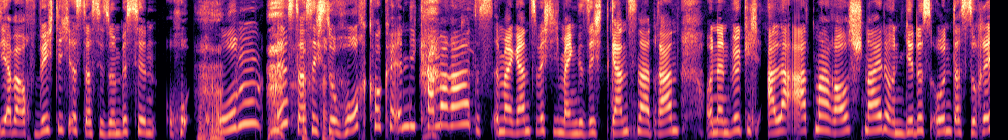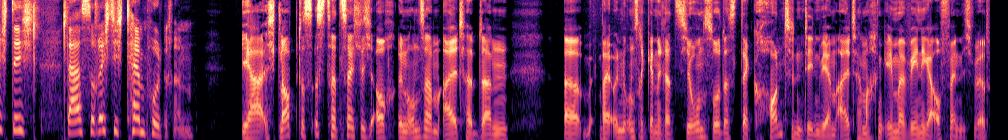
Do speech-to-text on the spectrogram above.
die aber auch wichtig ist, dass sie so ein bisschen oben ist, dass ich so hoch gucke in die Kamera. Das ist immer ganz wichtig, mein Gesicht ganz nah dran und dann wirklich alle Atmer rausschneide und jedes und, das so richtig, da ist so richtig Tempo drin. Ja, ich glaube, das ist tatsächlich auch in unserem Alter dann äh, bei unserer Generation so, dass der Content, den wir im Alter machen, immer weniger aufwendig wird.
